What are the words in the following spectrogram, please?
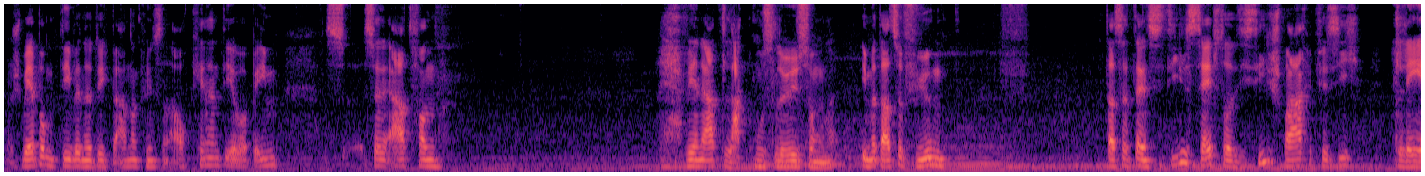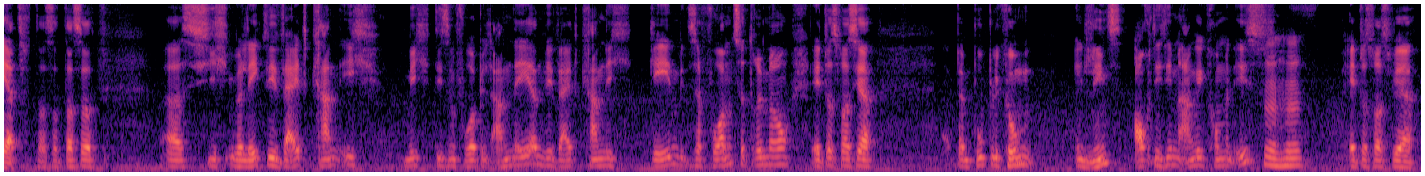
Schwerpunkte, die wir natürlich bei anderen Künstlern auch kennen, die aber bei ihm so eine Art von, ja, wie eine Art Lackmuslösung immer dazu führen, dass er den Stil selbst oder die Stilsprache für sich klärt, dass er, dass er äh, sich überlegt, wie weit kann ich mich diesem Vorbild annähern, wie weit kann ich gehen mit dieser Formzertrümmerung, etwas, was ja beim Publikum in Linz auch nicht immer angekommen ist, mhm. etwas, was wir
